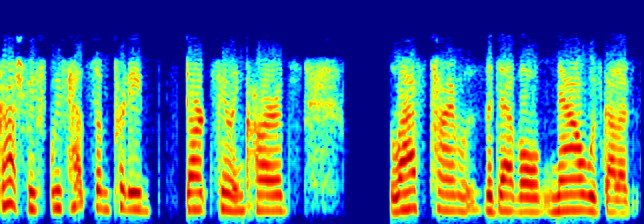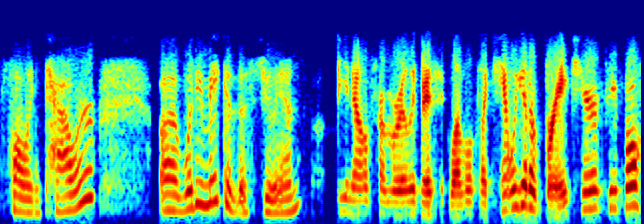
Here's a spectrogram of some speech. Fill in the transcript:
Gosh, we've we've had some pretty dark feeling cards. Last time was the Devil. Now we've got a falling tower. Uh, what do you make of this, Julienne? you know, from a really basic level, it's like, can't we get a break here, people?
